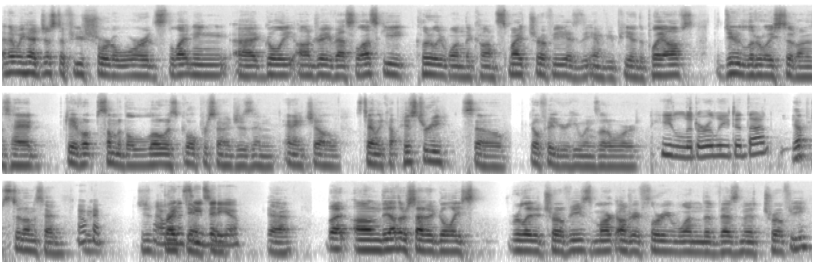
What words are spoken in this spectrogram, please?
And then we had just a few short awards. The Lightning uh, goalie Andrei Vasilevskiy clearly won the Conn Smythe Trophy as the MVP of the playoffs. The dude literally stood on his head, gave up some of the lowest goal percentages in NHL Stanley Cup history. So go figure, he wins that award. He literally did that. Yep, stood on his head. Okay, just I want to see video. Yeah, but on the other side of the goalie related trophies, Marc Andre Fleury won the Vezina Trophy.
